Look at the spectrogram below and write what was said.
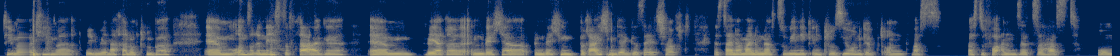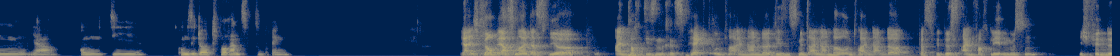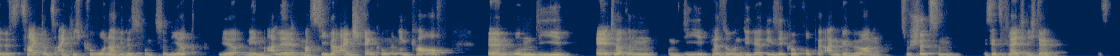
Thema Klima reden wir nachher noch drüber. Ähm, unsere nächste Frage ähm, wäre, in, welcher, in welchen Bereichen der Gesellschaft es deiner Meinung nach zu wenig Inklusion gibt und was, was du vor Ansätze hast, um, ja, um, die, um sie dort voranzubringen. Ja, ich glaube erstmal, dass wir einfach diesen Respekt untereinander, dieses Miteinander untereinander, dass wir das einfach leben müssen. Ich finde, das zeigt uns eigentlich Corona, wie das funktioniert. Wir nehmen alle massive Einschränkungen in Kauf, ähm, um die Älteren, um die Personen, die der Risikogruppe angehören, zu schützen. Ist jetzt vielleicht nicht der,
